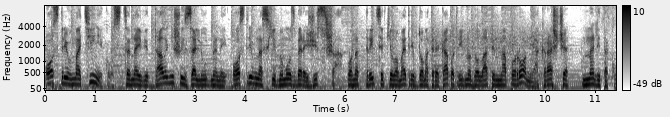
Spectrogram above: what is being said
Острів Матінікус це найвіддаленіший залюднений острів на східному узбережжі США. Понад 30 кілометрів до материка потрібно долати на поромі, а краще на літаку.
